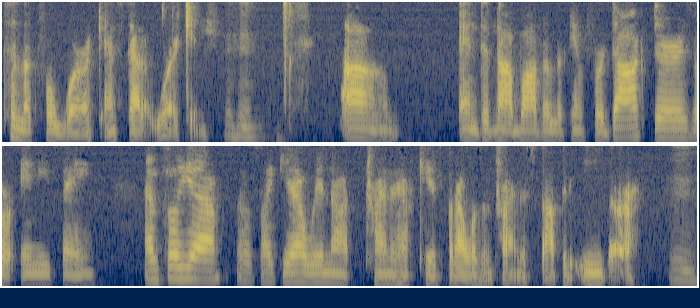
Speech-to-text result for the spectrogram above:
to look for work and started working. Mm-hmm. Um, and did not bother looking for doctors or anything. And so, yeah, I was like, yeah, we're not trying to have kids, but I wasn't trying to stop it either. Mm.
